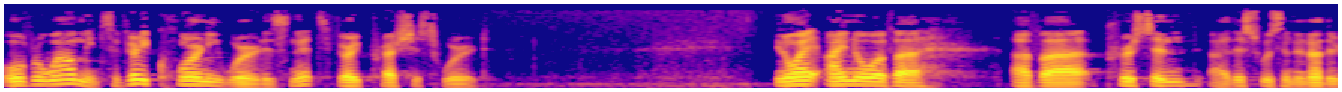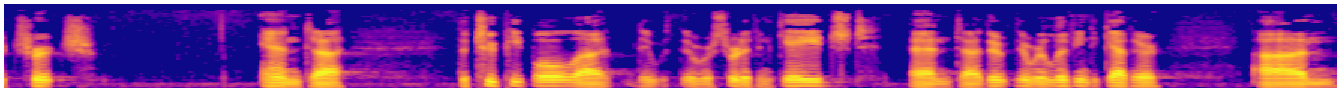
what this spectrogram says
Overwhelming. It's a very corny word, isn't it? It's a very precious word. You know, I, I know of a, of a person, uh, this was in another church, and uh, the two people, uh, they, they were sort of engaged, and uh, they, they were living together, um,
